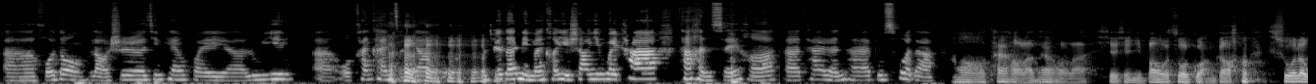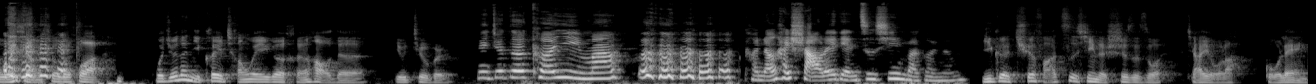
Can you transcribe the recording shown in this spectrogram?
呃活动，老师今天会呃录音啊、我看看怎样。我 我觉得你们可以上，因为他他很随和，呃，他人还不错的。哦，太好了，太好了，谢谢你帮我做广告，说了我想说的话。我觉得你可以成为一个很好的 YouTuber。你觉得可以吗？可能还少了一点自信吧，可能。一个缺乏自信的狮子座，加油啦，果令！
